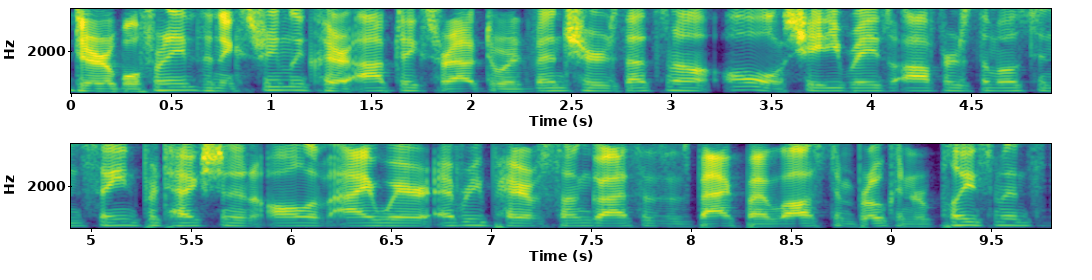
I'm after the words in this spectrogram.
Durable frames and extremely clear optics for outdoor adventures. That's not all. Shady Rays offers the most insane protection in all of eyewear. Every pair of sunglasses is backed by lost and broken replacements.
